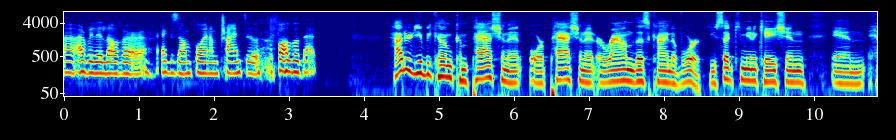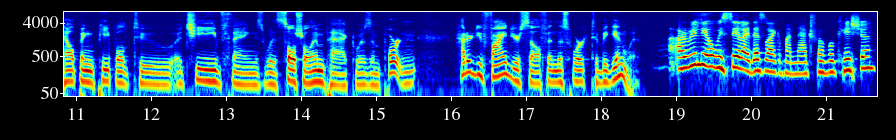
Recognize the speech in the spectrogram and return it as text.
I really love her example and I'm trying to follow that. How did you become compassionate or passionate around this kind of work? You said communication and helping people to achieve things with social impact was important. How did you find yourself in this work to begin with? I really always say like that's like my natural vocation.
